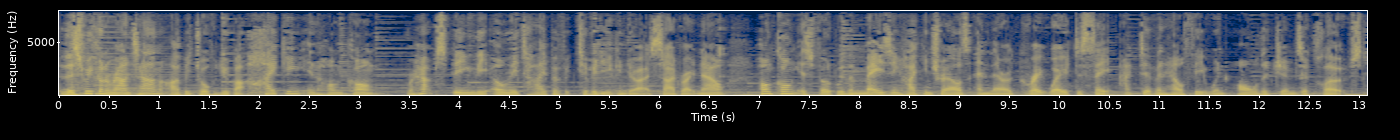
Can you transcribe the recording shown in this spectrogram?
This week on Around Town, I'll be talking to you about hiking in Hong Kong. Perhaps being the only type of activity you can do outside right now, Hong Kong is filled with amazing hiking trails and they're a great way to stay active and healthy when all the gyms are closed.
